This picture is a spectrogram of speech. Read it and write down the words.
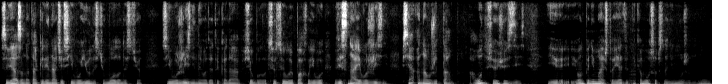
связано так или иначе с его юностью, молодостью, с его жизненной вот этой, когда все было, все целое пахло, его весна его жизни, вся она уже там, а он все еще здесь. И, и он понимает, что я тут никому, собственно, не нужен. Ну,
